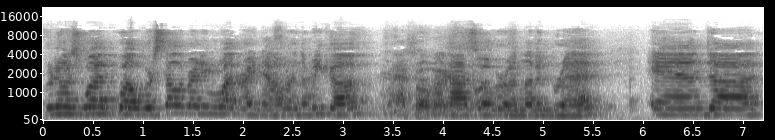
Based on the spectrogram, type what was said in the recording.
Who knows what? Well, we're celebrating what right now? We're in the week of Passover. Passover, unleavened bread. And uh,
